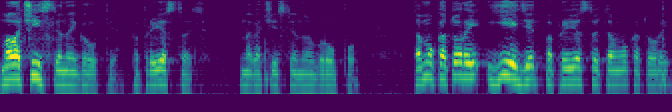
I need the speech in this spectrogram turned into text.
Малочисленной группе поприветствовать многочисленную группу. Тому, который едет, поприветствовать тому, который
